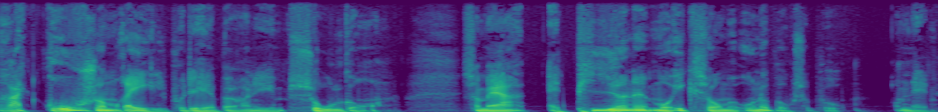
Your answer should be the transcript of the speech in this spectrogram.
ret grusom regel på det her børnehjem, Solgården, som er, at pigerne må ikke sove med underbukser på om natten.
